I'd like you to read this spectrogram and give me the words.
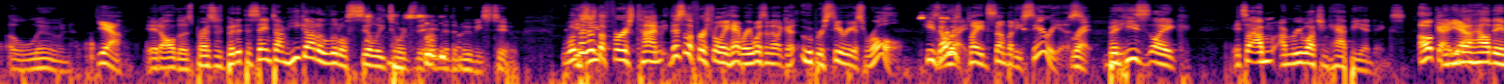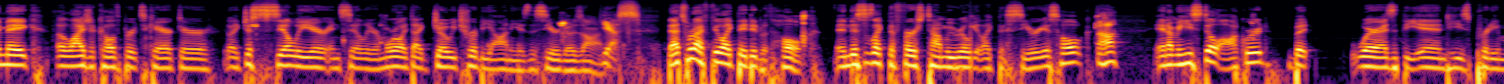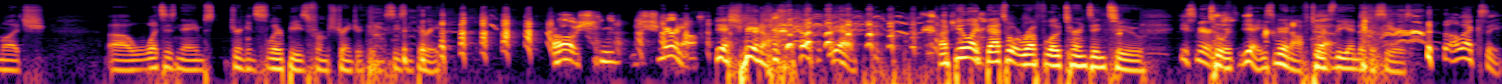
a loon Yeah. at all those pressers, but at the same time, he got a little silly towards the end of the movies too. Well, If this is the first time. This is the first role he had where he wasn't like an uber serious role. He's always Right. played somebody serious. right, but he's like, it's like I'm I'm rewatching Happy Endings. Okay, and you yeah. know how they make Elisha Cuthbert's character like just sillier and sillier, more like like Joey Tribbiani as the series goes on. Yes. That's what I feel like they did with Hulk, and this is like the first time we really get like the serious Hulk. Uh huh. And I mean, he's still awkward, but whereas at the end, he's pretty much, uh, what's his name, drinking Slurpees from Stranger Things season three. Oh, Sh- Smirnoff. yeah, Smirnoff. yeah, I feel like that's what Ruffalo turns into He's smearing. towards. Yeah, he's Smirnoff towards Yeah. the end of the series. Alexi.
